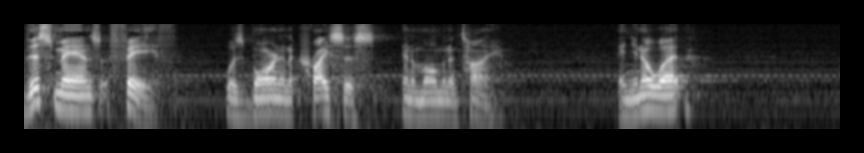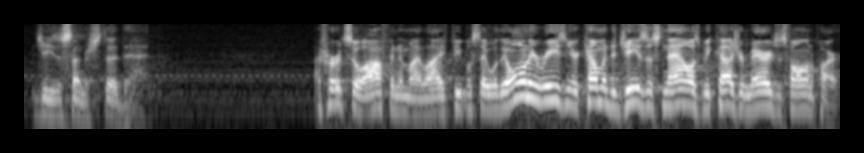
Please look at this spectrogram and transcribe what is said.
This man's faith was born in a crisis in a moment in time. And you know what? Jesus understood that. I've heard so often in my life people say, well, the only reason you're coming to Jesus now is because your marriage is falling apart.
